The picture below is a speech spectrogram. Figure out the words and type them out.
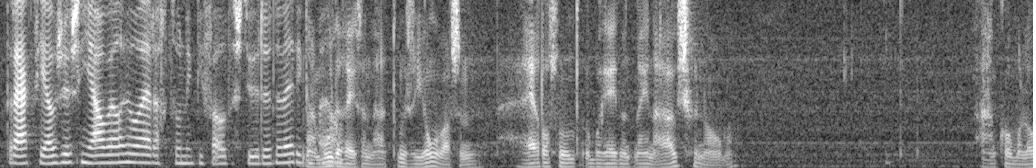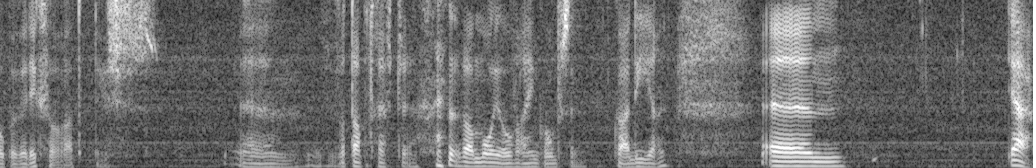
Het raakte jouw zus en jou wel heel erg toen ik die foto stuurde. Dat weet ik Mijn nog moeder heeft dan, toen ze jong was, een herdershond op een gegeven moment mee naar huis genomen. Aankomen lopen, weet ik veel wat. Dus eh, wat dat betreft eh, wel mooie overeenkomsten qua dieren. Ehm, ja,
